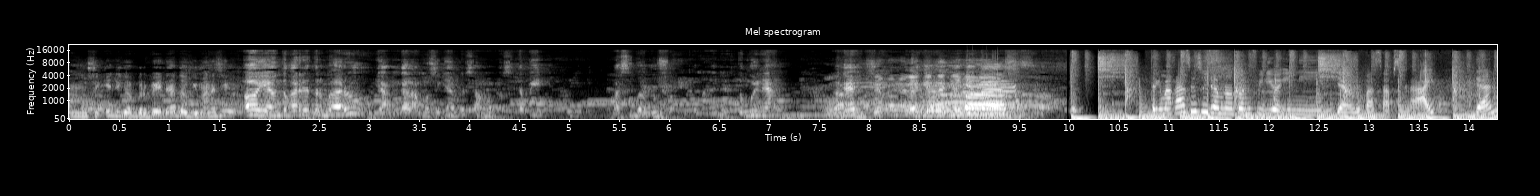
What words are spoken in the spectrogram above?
musiknya juga berbeda atau gimana sih? oh ya untuk karya terbaru ya enggak lah musiknya hampir sama pasti tapi pasti bagus tungguin ya Oh, oke Sip, thank you, thank you. Terima kasih sudah menonton video ini. Jangan lupa subscribe dan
